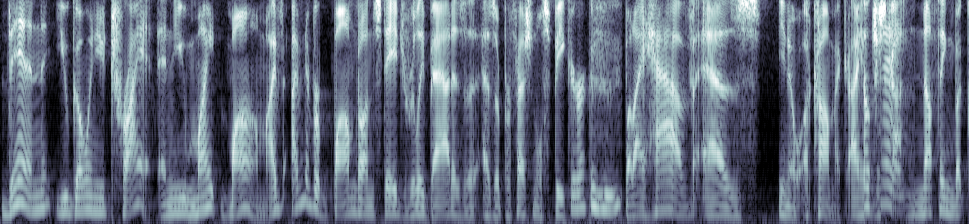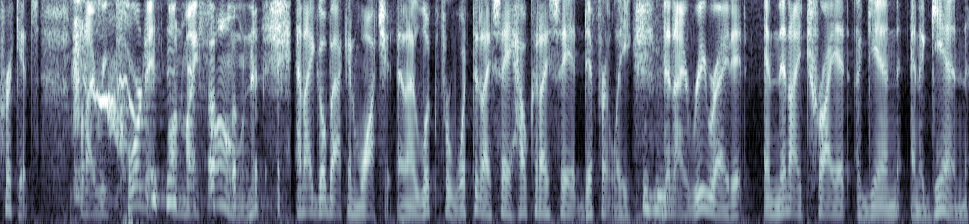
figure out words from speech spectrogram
Then you go and you try it and you might bomb. I've, I've never bombed on stage really bad as a, as a professional speaker, mm-hmm. but I have as you know, a comic. I have okay. just got nothing but crickets. But I record it on my phone and I go back and watch it and I look for what did I say? How could I say it differently? Mm-hmm. Then I rewrite it and then I try it again and again.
